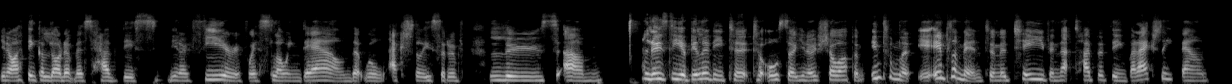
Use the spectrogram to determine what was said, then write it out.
you know, I think a lot of us have this, you know, fear if we're slowing down that we'll actually sort of lose. Um, lose the ability to, to also you know show up and implement implement and achieve and that type of thing but i actually found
